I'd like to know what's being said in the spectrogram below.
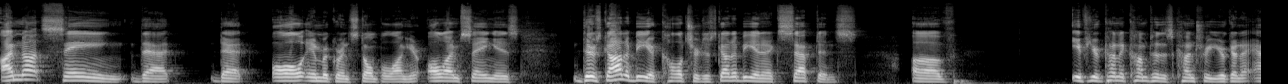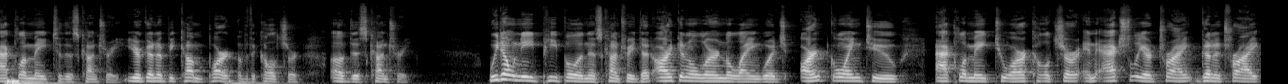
I'm not saying that that all immigrants don't belong here. All I'm saying is there's got to be a culture, there's got to be an acceptance of if you're going to come to this country, you're going to acclimate to this country. You're going to become part of the culture of this country. We don't need people in this country that aren't going to learn the language, aren't going to acclimate to our culture, and actually are trying going to try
